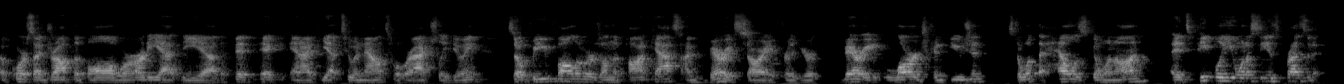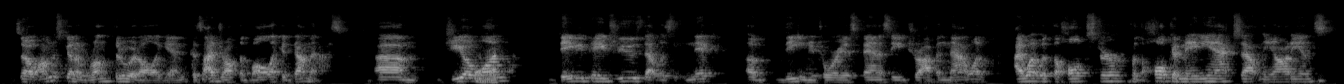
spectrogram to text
of course, I dropped the ball. We're already at the uh, the fifth pick, and I've yet to announce what we're actually doing. So, for you followers on the podcast, I'm very sorry for your very large confusion as to what the hell is going on. It's people you want to see as president. So I'm just going to run through it all again because I dropped the ball like a dumbass. Um, Go1, Davey Page views. That was Nick of the Notorious Fantasy dropping that one. I went with the Hulkster for the Hulkamaniacs out in the audience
